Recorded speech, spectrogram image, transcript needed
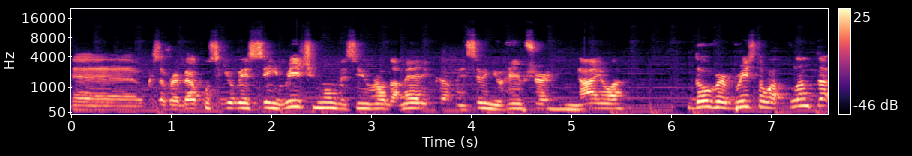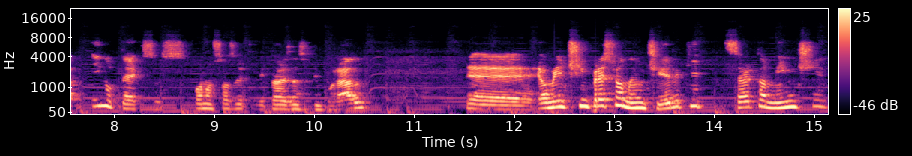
É, o Christopher Bell conseguiu vencer em Richmond, venceu em Road America, venceu em New Hampshire, em Iowa, Dover, Bristol, Atlanta e no Texas. Foram suas vitórias nessa temporada. É realmente impressionante. Ele que certamente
